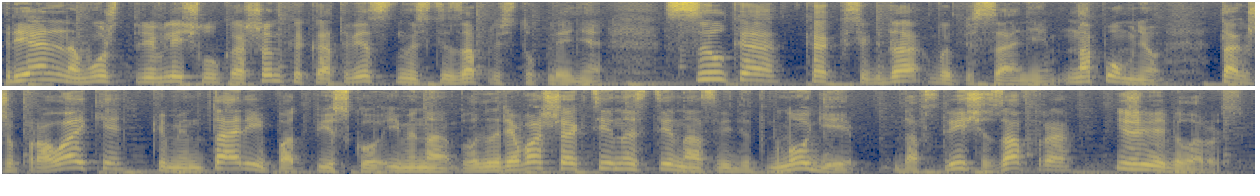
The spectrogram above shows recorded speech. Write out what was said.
реально может привлечь Лукашенко к ответственности за преступление. Ссылка, как всегда, в описании. Напомню, также про лайки, комментарии, подписку. Именно благодаря вашей активности нас видят многие. До встречи завтра и живи Беларусь!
